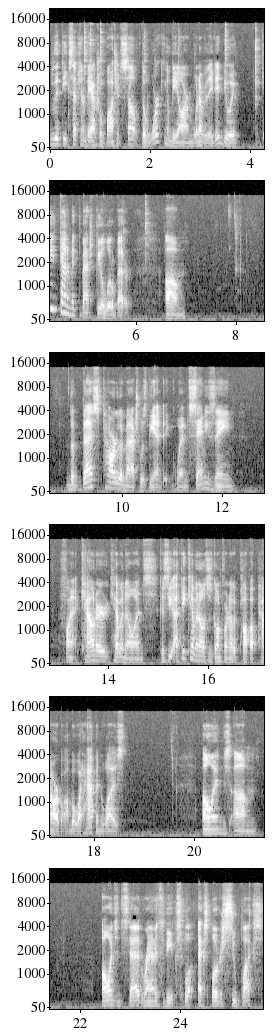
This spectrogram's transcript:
with the exception of the actual botch itself, the working of the arm, whenever they did do it, did kind of make the match feel a little better. Um, the best part of the match was the ending when Sami Zayn fi- countered Kevin Owens because I think Kevin Owens was going for another pop up power bomb, but what happened was Owens, um, Owens instead ran into the expl- exploder suplex.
